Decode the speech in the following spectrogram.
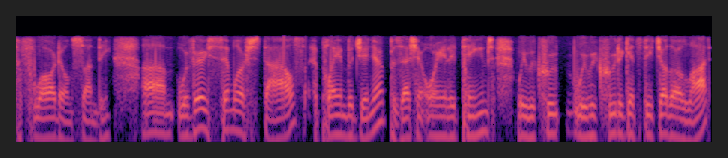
to Florida on Sunday. Um, we're very similar styles at playing Virginia, possession-oriented teams. We recruit we recruit against each other a lot.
